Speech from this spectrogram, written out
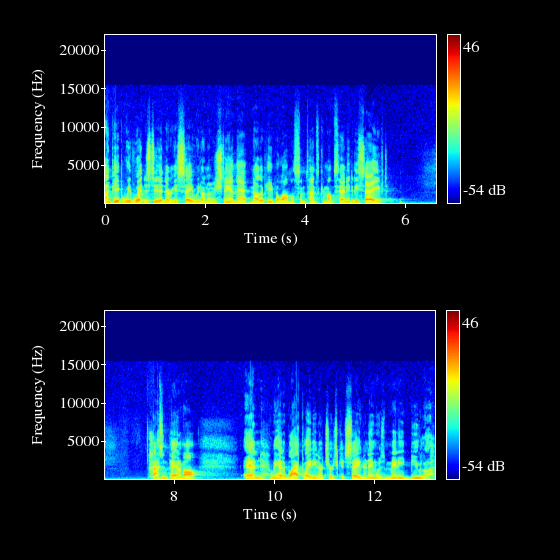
And people we've witnessed to that never get saved, we don't understand that. And other people almost sometimes come up and say, I need to be saved. I was in Panama, and we had a black lady in our church get saved. Her name was Minnie Beulah.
